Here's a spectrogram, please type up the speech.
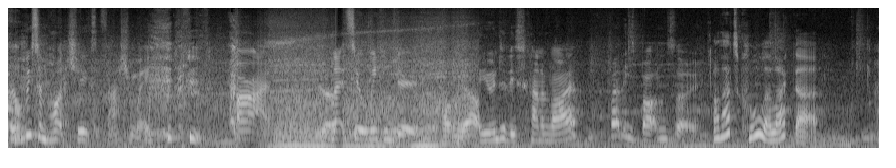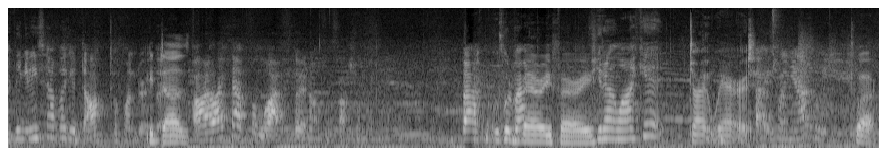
There'll be some hot chicks at Fashion Week. Alright, let's see what we can do. Help me out. Are you into this kind of vibe? What about these buttons though? Oh, that's cool. I like that. I think it needs to have like a dark top under it. It though. does. I like that for life though, not for Fashion Week. Back, we'll put it back. Very furry. If you don't like it, don't wear it. Twerk.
